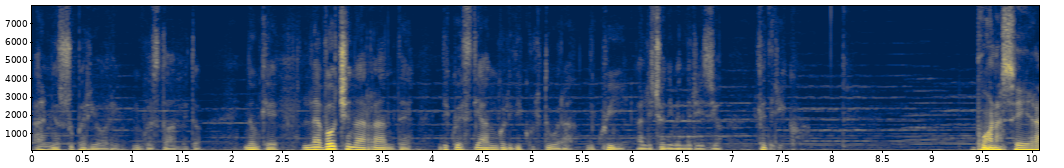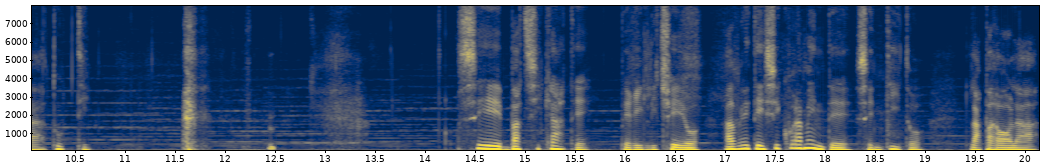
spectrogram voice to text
al mio superiore in questo ambito, nonché la voce narrante di questi angoli di cultura di qui al liceo di Mendrisio, Federico. Buonasera a tutti. Se bazzicate per il liceo avrete sicuramente sentito la parola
